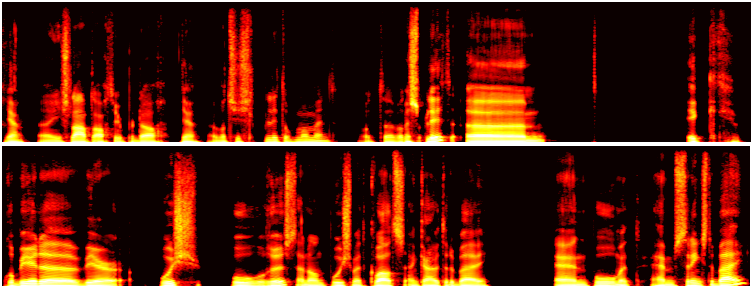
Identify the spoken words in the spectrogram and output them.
Ja. Eh, je slaapt acht uur per dag. Ja. Wat is je split op het moment? Wat, wat Mijn split. ehm, ik probeerde weer push, pull, rust. En dan push met quads en kuiten erbij. En pull met hamstrings erbij.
